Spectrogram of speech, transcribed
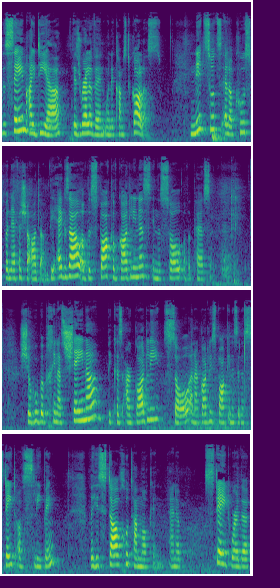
the same idea is relevant when it comes to Galus. Nitzutz Elokus Benefesh Adam, the exile of the spark of godliness in the soul of a person. Shehu b'bchinas sheina, because our godly soul and our godly spark is in a state of sleeping. The histalchut hamokin, and a state where the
